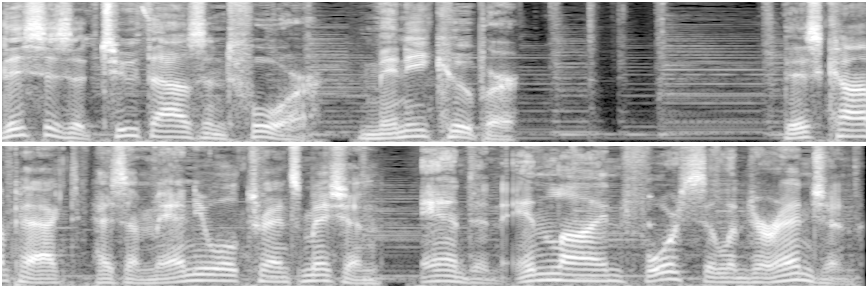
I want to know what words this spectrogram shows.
This is a 2004 Mini Cooper. This compact has a manual transmission and an inline four-cylinder engine.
